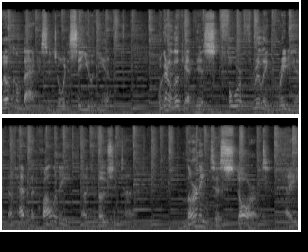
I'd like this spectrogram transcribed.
Welcome back. It's a joy to see you again. We're going to look at this fourth thrilling ingredient of having a quality uh, devotion time. Learning to start a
